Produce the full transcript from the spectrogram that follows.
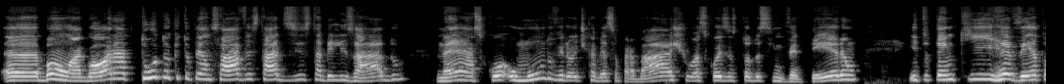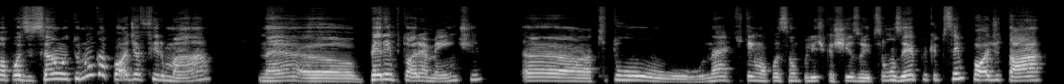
uh, bom, agora tudo que tu pensava está desestabilizado, né? As o mundo virou de cabeça para baixo, as coisas todas se inverteram e tu tem que rever a tua posição e tu nunca pode afirmar, né, uh, peremptoriamente uh, que tu, né, que tem uma posição política X ou Y, Z, porque tu sempre pode estar tá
